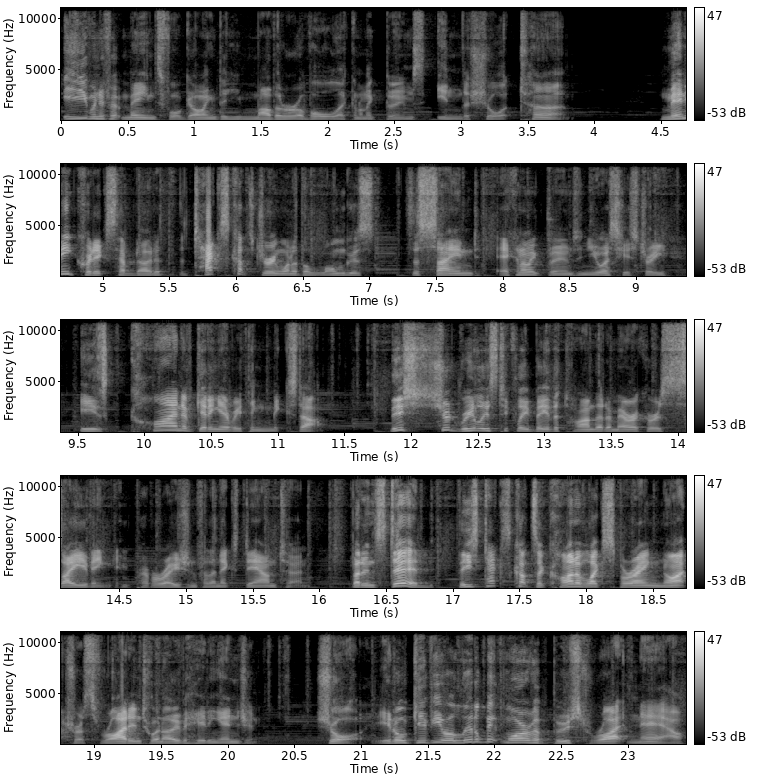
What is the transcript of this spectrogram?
even if it means foregoing the mother of all economic booms in the short term. Many critics have noted that the tax cuts during one of the longest sustained economic booms in US history is kind of getting everything mixed up. This should realistically be the time that America is saving in preparation for the next downturn. But instead, these tax cuts are kind of like spraying nitrous right into an overheating engine. Sure, it'll give you a little bit more of a boost right now,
